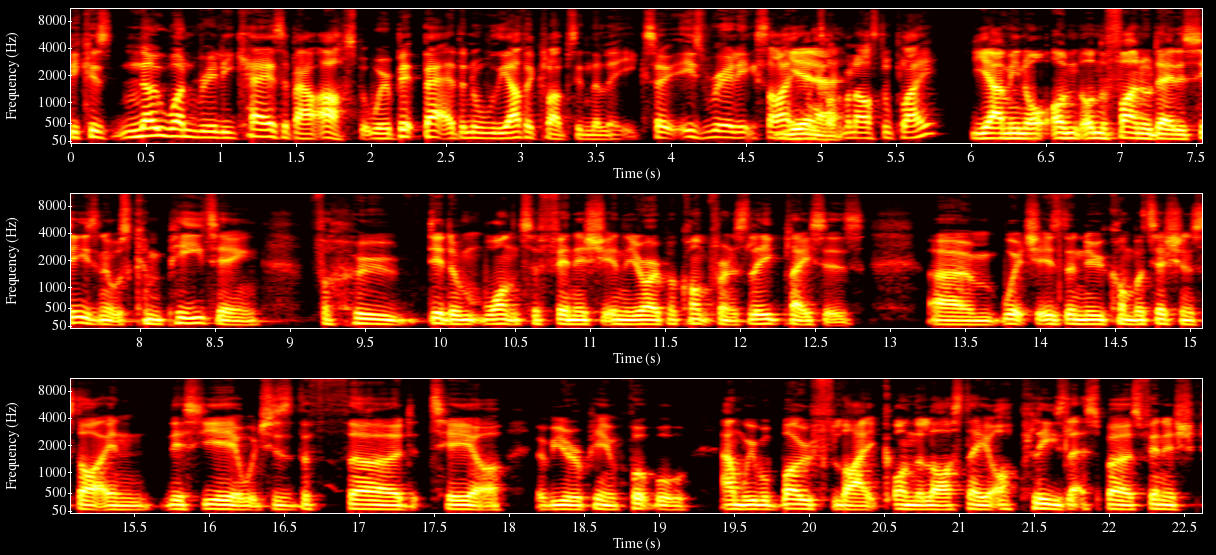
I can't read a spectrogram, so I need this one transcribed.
because no one really cares about us, but we're a bit better than all the other clubs in the league. So it's really exciting yeah. when Arsenal play. Yeah, I mean, on, on the final day of the season, it was competing for who didn't want to finish in the Europa Conference League places, um, which is the new competition starting this year, which is the third tier of European football. And we were both like on the last day, oh, please let Spurs finish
